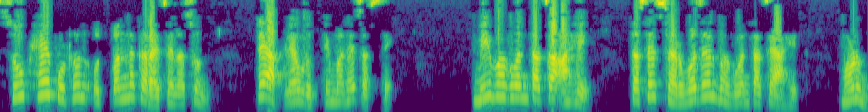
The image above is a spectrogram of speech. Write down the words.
सुख हे कुठून उत्पन्न करायचे नसून ते आपल्या वृत्तीमध्येच असते. मी भगवंताचा आहे तसेच सर्वजण भगवंताचे आहेत म्हणून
